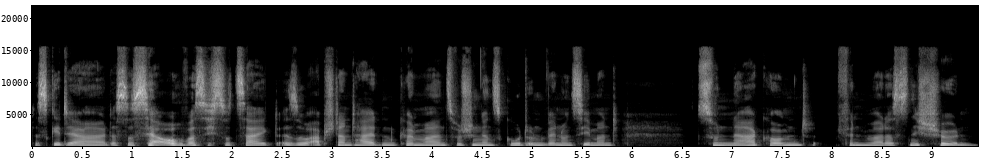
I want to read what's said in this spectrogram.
Das geht ja, das ist ja auch, was sich so zeigt. Also Abstand halten können wir inzwischen ganz gut. Und wenn uns jemand zu nahe kommt, finden wir das nicht schön.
